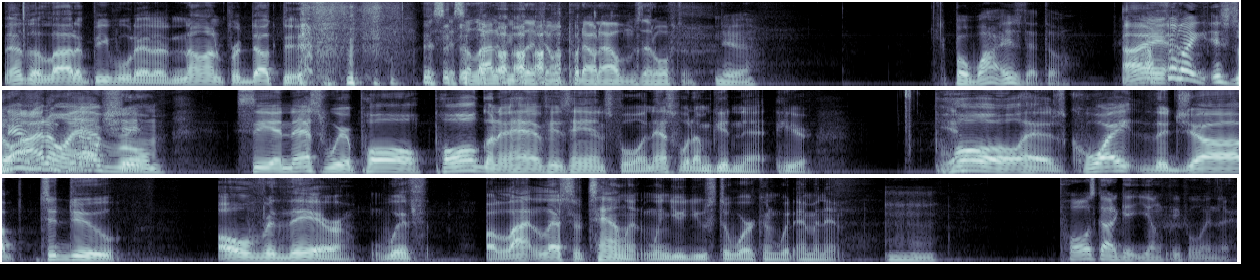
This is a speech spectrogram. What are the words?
That's a lot of people that are non-productive. It's, it's a lot of people that don't put out albums that often. Yeah. But why is that though? I, I feel like it's so now you I don't put out have shit- room. See, and that's where Paul Paul gonna have his hands full, and that's what I'm getting at here. Paul has quite the job to do over there with a lot lesser talent when you used to working with Eminem. Mm-hmm. Paul's got to get young people in there.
